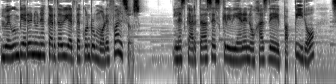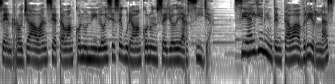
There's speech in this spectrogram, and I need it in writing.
Luego enviaron una carta abierta con rumores falsos. Las cartas se escribían en hojas de papiro, se enrollaban, se ataban con un hilo y se aseguraban con un sello de arcilla. Si alguien intentaba abrirlas,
